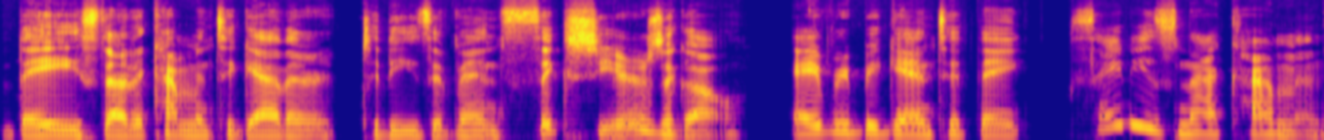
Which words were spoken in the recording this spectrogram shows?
They started coming together to these events six years ago. Avery began to think Sadie's not coming.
